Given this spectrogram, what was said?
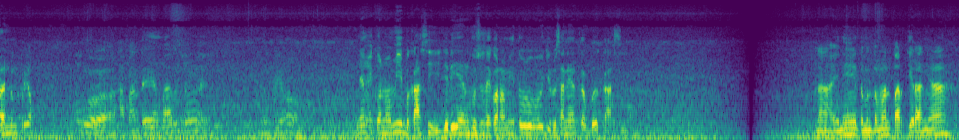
Bandung Priok. Wah, Avante yang baru coy. Bandung Priok. Ini yang ekonomi Bekasi. Jadi yang khusus ekonomi itu jurusannya ke Bekasi. Nah, ini teman-teman parkirannya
